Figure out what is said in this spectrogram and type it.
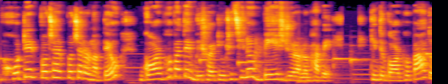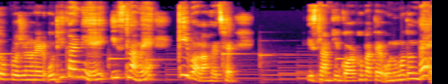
ভোটের প্রচার প্রচারণাতেও গর্ভপাতের বিষয়টি উঠেছিল বেশ জোরালোভাবে। কিন্তু গর্ভপাত ও প্রজননের অধিকার নিয়ে ইসলামে কি বলা হয়েছে? ইসলাম কি গর্ভপাতের অনুমোদন দেয়?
